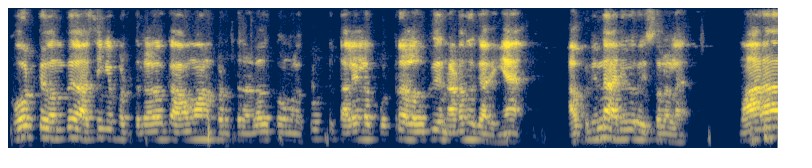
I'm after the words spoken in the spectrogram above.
கோர்ட்டு வந்து அசிங்கப்படுத்துற அளவுக்கு அவமானப்படுத்துற அளவுக்கு உங்களை கூப்பிட்டு தலையில கொட்டுற அளவுக்கு நடந்துக்காதீங்க. அப்படின்னு அறிவுரை சொல்லல. மாறா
